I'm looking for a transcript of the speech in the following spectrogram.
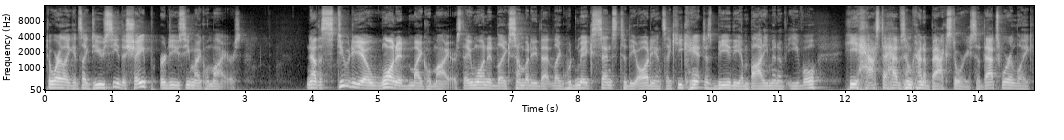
to where like it's like do you see the shape or do you see Michael Myers? Now the studio wanted Michael Myers. They wanted like somebody that like would make sense to the audience. Like he can't just be the embodiment of evil. He has to have some kind of backstory. So that's where like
